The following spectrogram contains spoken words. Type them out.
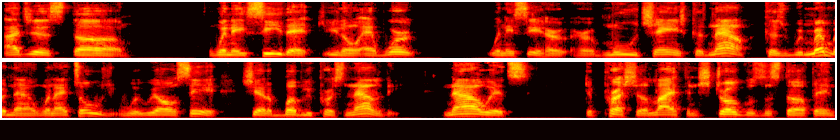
I just uh when they see that, you know, at work when they see her her mood change because now because remember now when I told you what we all said she had a bubbly personality. Now it's the pressure of life and struggles and stuff, and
